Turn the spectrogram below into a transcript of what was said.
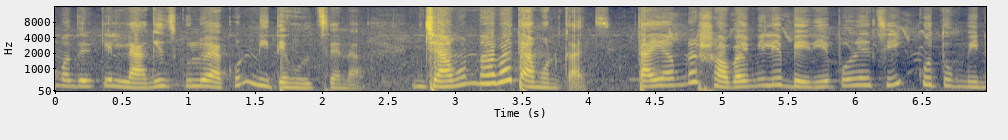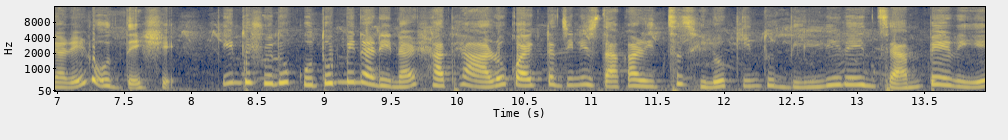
আমাদেরকে লাগেজগুলো এখন নিতে হচ্ছে না। যেমন ভাবা তেমন কাজ। তাই আমরা সবাই মিলে বেরিয়ে পড়েছি কুতুব মিনারের উদ্দেশ্যে। কিন্তু শুধু কুতুব মিনারই না, সাথে আরও কয়েকটা জিনিস দেখার ইচ্ছা ছিল, কিন্তু দিল্লির এই জ্যাম পেরিয়ে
